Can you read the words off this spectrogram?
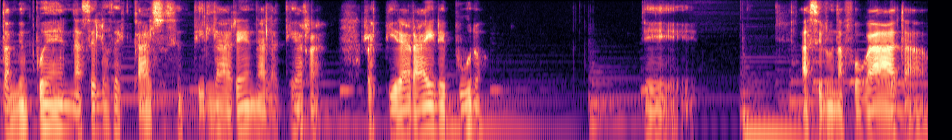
también pueden hacerlos descalzos, sentir la arena, la tierra, respirar aire puro. Eh, hacer una fogata,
